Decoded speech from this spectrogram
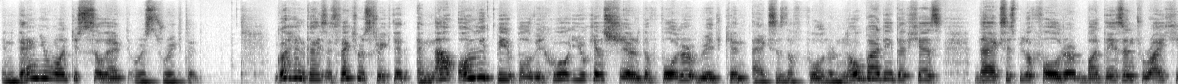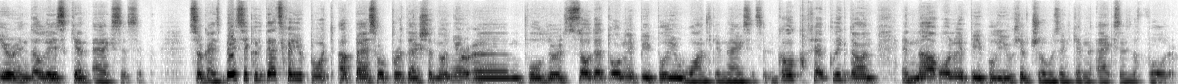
and then you want to select restricted. Go ahead guys and select restricted and now only people with who you can share the folder with can access the folder. Nobody that has the access to the folder but isn't right here in the list can access it. So guys, basically that's how you put a password protection on your um, folder so that only people you want can access it. Go ahead, click done, and now only people you have chosen can access the folder.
